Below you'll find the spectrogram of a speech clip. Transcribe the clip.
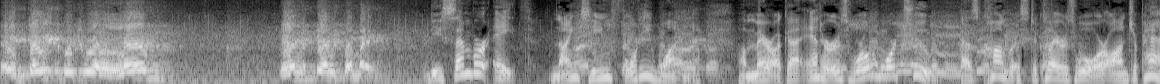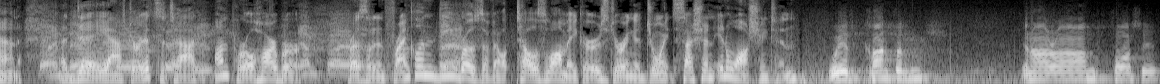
a date which will live in infamy. December 8th, 1941. America enters World War II as Congress declares war on Japan, a day after its attack on Pearl Harbor. President Franklin D. Roosevelt tells lawmakers during a joint session in Washington With confidence in our armed forces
